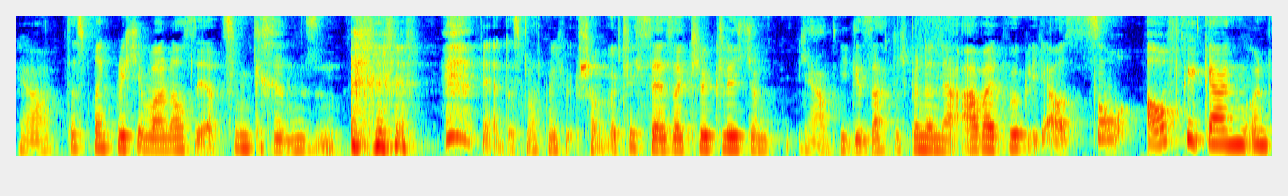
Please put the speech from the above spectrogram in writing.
ja, das bringt mich immer noch sehr zum Grinsen. ja, das macht mich schon wirklich sehr, sehr glücklich. Und ja, wie gesagt, ich bin in der Arbeit wirklich auch so aufgegangen und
